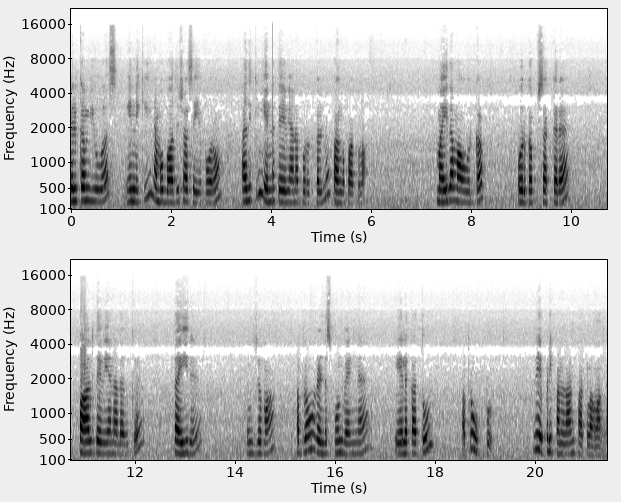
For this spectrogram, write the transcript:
வெல்கம் வியூவர்ஸ் இன்னைக்கு நம்ம பாதுஷா செய்ய போகிறோம் அதுக்கு என்ன தேவையான பொருட்கள்னு வாங்க பார்க்கலாம். மைதா மாவு ஒரு கப் ஒரு கப் சர்க்கரை பால் தேவையான அளவுக்கு தயிர் கொஞ்சமாக அப்புறம் ரெண்டு ஸ்பூன் வெண்ணெய் ஏலக்காய் தூள் அப்புறம் உப்பு. இது எப்படி பண்ணலான்னு பார்க்கலாம் வாங்க.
